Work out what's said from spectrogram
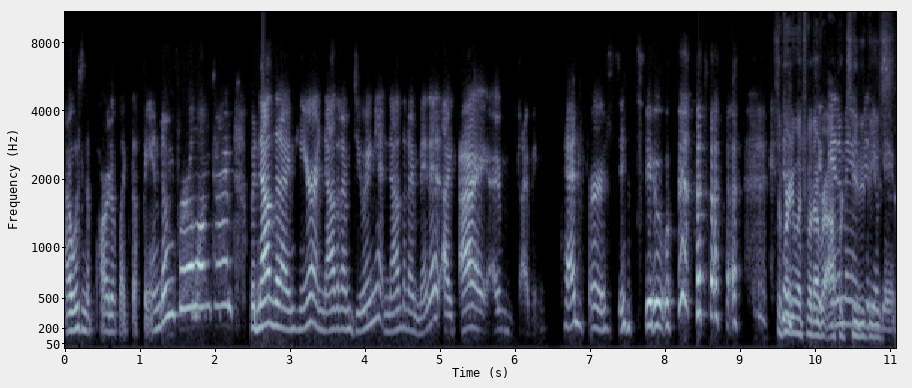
I wasn't a part of like the fandom for a long time, but now that I'm here and now that I'm doing it, and now that I'm in it, I I I'm diving head first into. so pretty much whatever anime and video opportunities.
